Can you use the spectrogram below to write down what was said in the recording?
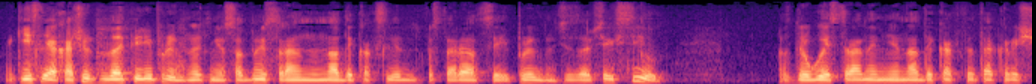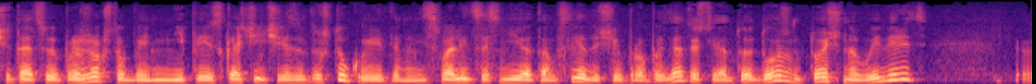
Так если я хочу туда перепрыгнуть, мне с одной стороны надо как следует постараться и прыгнуть изо всех сил, с другой стороны, мне надо как-то так рассчитать свой прыжок, чтобы не перескочить через эту штуку и там, не свалиться с нее там, в следующую пропасть. Да? То есть я должен точно выверить э,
